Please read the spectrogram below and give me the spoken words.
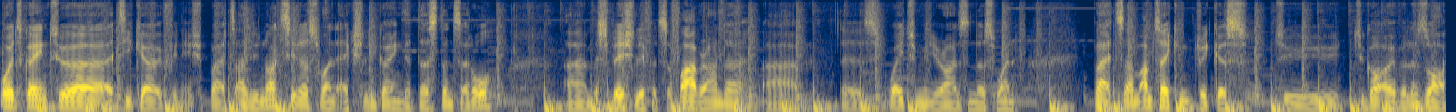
Or it's going to a, a TKO finish. But I do not see this one actually going the distance at all. Um, especially if it's a five rounder. Um, there's way too many rounds in this one. But um, I'm taking Dricus to to go over Lesar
